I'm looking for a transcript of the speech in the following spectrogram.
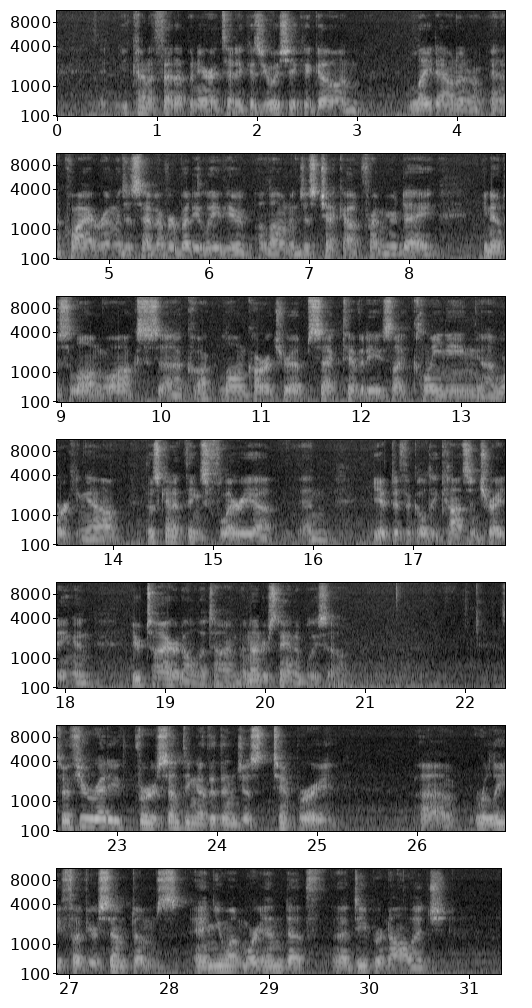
You're kind of fed up and irritated because you wish you could go and lay down in a, in a quiet room and just have everybody leave you alone and just check out from your day. You notice long walks, uh, car, long car trips, activities like cleaning, uh, working out, those kind of things flare up and you have difficulty concentrating and you're tired all the time, and understandably so. So, if you're ready for something other than just temporary uh, relief of your symptoms and you want more in depth, uh, deeper knowledge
